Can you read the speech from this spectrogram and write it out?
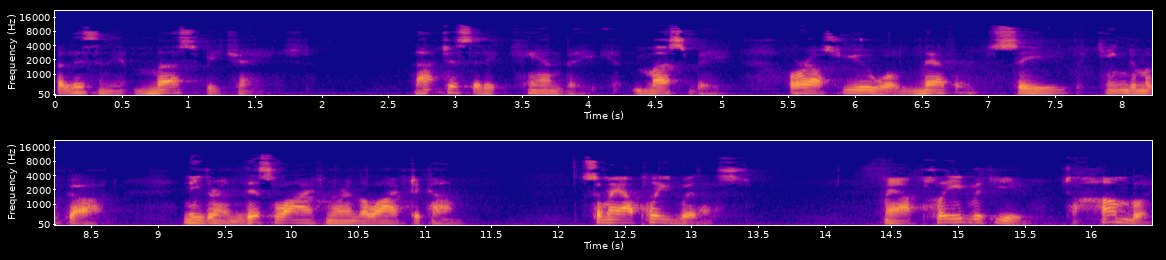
But listen, it must be changed. Not just that it can be, it must be. Or else you will never see the kingdom of God, neither in this life nor in the life to come. So may I plead with us. May I plead with you to humbly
